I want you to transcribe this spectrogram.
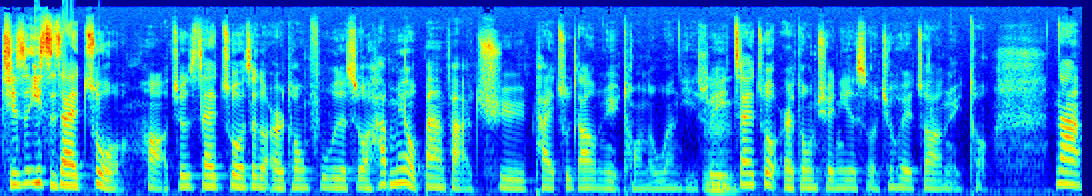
其实一直在做哈，就是在做这个儿童服务的时候，他没有办法去排除到女童的问题，所以在做儿童权利的时候就会抓到女童。那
